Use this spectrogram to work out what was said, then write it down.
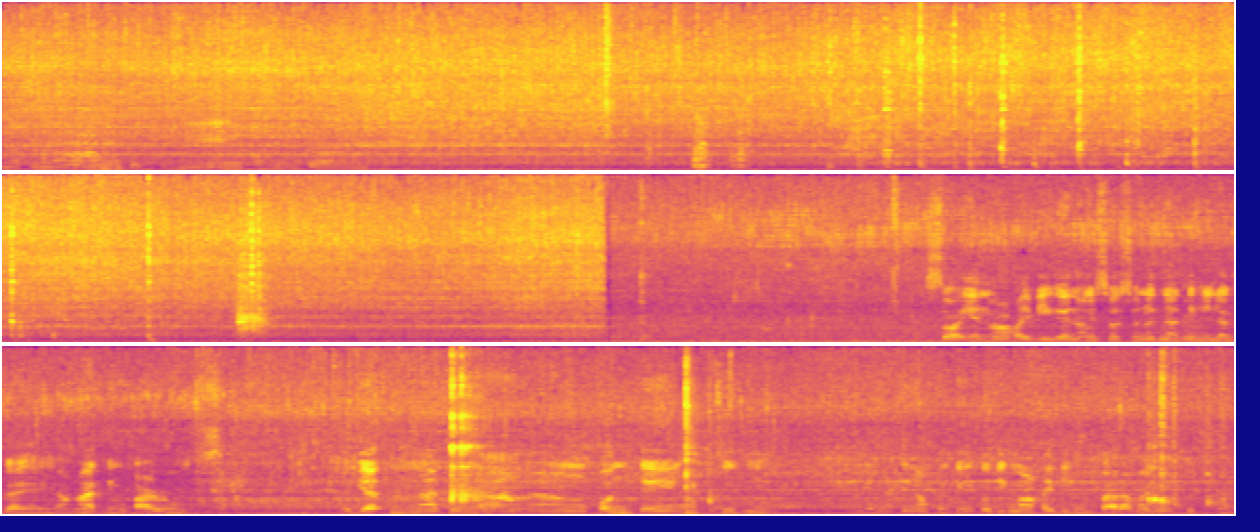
Lagyan natin konting paminta. So, ayan mga kaibigan, ang susunod natin ilagay ay ang ating carrots. Lagyan natin ng ang konting tubig. Lagyan natin ng konting tubig mga kaibigan para maluto siya.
